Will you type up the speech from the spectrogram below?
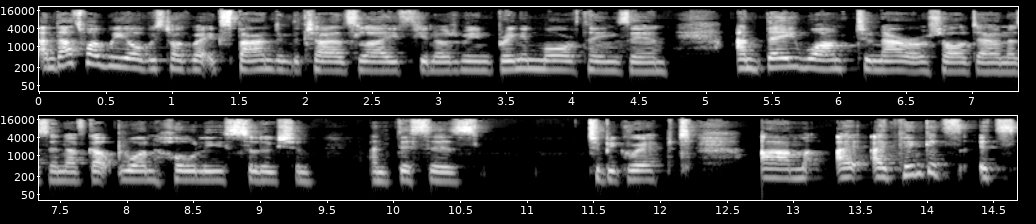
and that's why we always talk about expanding the child's life. You know what I mean? Bringing more things in, and they want to narrow it all down. As in, I've got one holy solution, and this is to be gripped. Um, I I think it's it's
